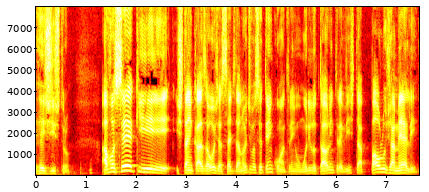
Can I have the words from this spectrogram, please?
registro. A você que está em casa hoje, às sete da noite, você tem um encontro, hein? O Murilo Tauro entrevista Paulo Jamelli,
